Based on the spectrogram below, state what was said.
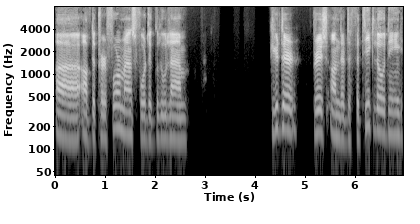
uh, of the performance for the glulam girder bridge under the fatigue loading,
